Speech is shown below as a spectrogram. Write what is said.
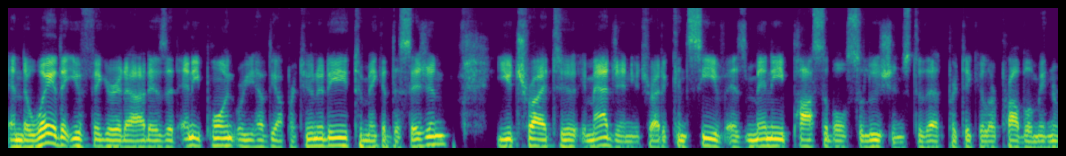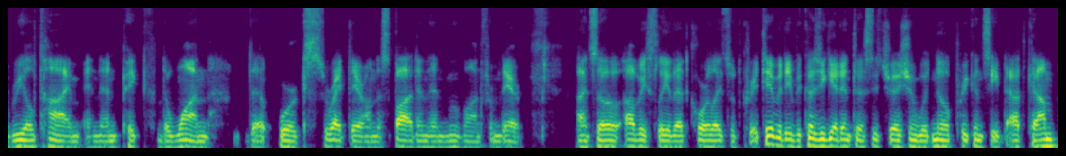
And the way that you figure it out is at any point where you have the opportunity to make a decision, you try to imagine, you try to conceive as many possible solutions to that particular problem in real time, and then pick the one that works right there on the spot, and then move on from there And so obviously that correlates with creativity because you get into a situation with no preconceived outcome.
